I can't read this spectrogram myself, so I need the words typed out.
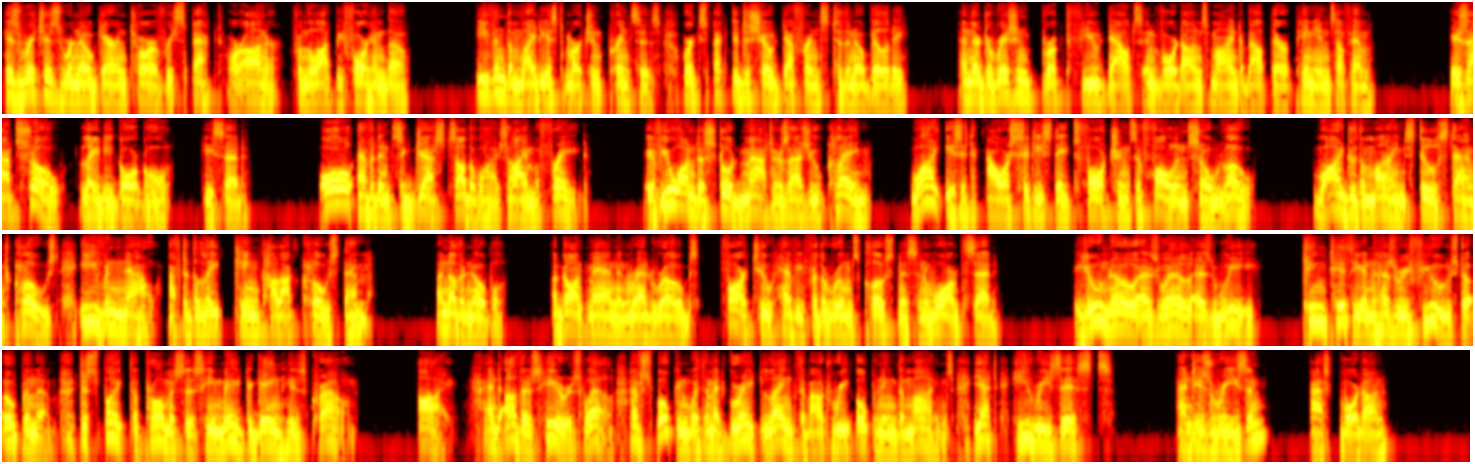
His riches were no guarantor of respect or honor from the lot before him, though. Even the mightiest merchant princes were expected to show deference to the nobility, and their derision brooked few doubts in Vordon's mind about their opinions of him. Is that so, Lady Gorgol? he said. All evidence suggests otherwise, I am afraid. If you understood matters as you claim, why is it our city state's fortunes have fallen so low? Why do the mines still stand closed, even now, after the late King Kalak closed them? Another noble, a gaunt man in red robes, far too heavy for the room's closeness and warmth, said, You know as well as we. King Tithian has refused to open them, despite the promises he made to gain his crown. I, and others here as well, have spoken with him at great length about reopening the mines, yet he resists. And his reason? asked Vordon.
